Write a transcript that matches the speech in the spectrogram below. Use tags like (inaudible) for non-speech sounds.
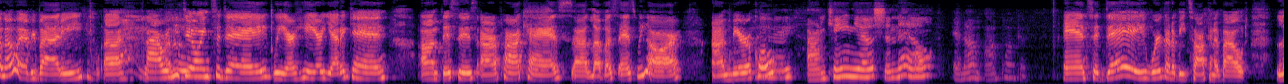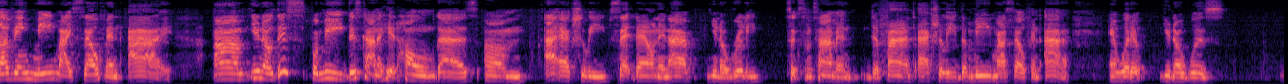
Hello, everybody. Uh, how are you doing today? We are here yet again. Um, this is our podcast, uh, Love Us As We Are. I'm Miracle. Hey, I'm Kenya Chanel. And I'm I'm Pumpkin. And today we're going to be talking about loving me, myself, and I. Um, you know, this for me, this kind of hit home, guys. Um, I actually sat down and I you know, really took some time and defined actually the me, myself, and I, and what it, you know, was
